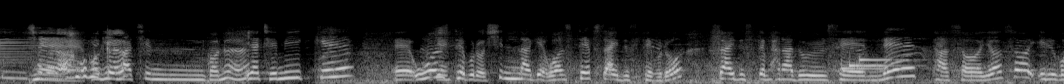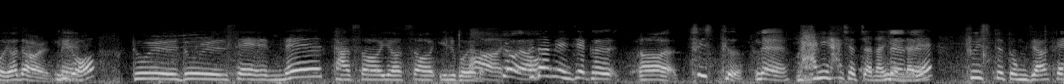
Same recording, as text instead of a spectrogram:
를 샤바리 샤바라 네, 거기에? 맞힌 거는 야 재미있게 에, 원 예. 스텝으로 신나게 원 스텝 사이드 스텝으로 사이드 스텝 하나 둘 셋 넷 다섯 여섯 일곱 여덟 네. 뒤로 둘 둘 셋 넷 다섯 여섯 일곱 아, 여덟 쉬워요. 그다음에 이제 그 어, 트위스트 네. 많이 하셨잖아요 네네. 옛날에 트위스트 동작 셋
